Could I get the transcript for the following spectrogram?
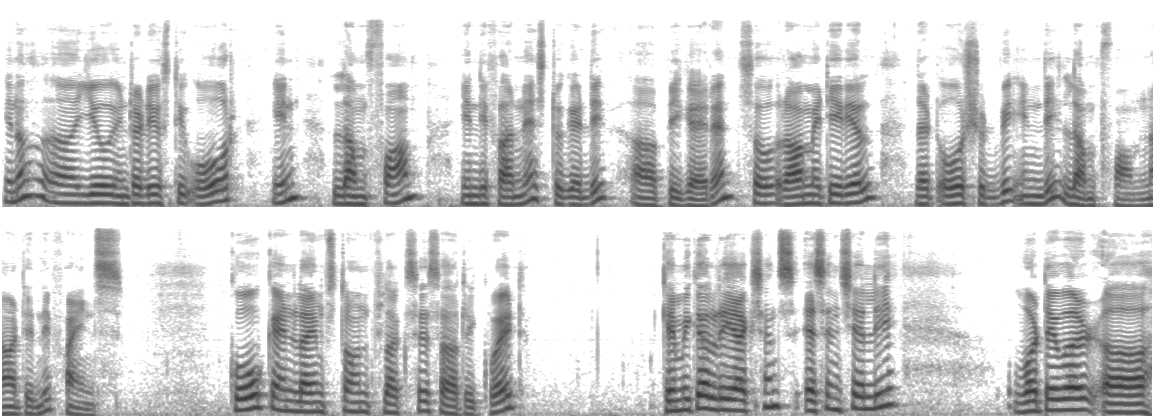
you know uh, you introduce the ore in lump form in the furnace to get the uh, pig iron. So, raw material that ore should be in the lump form not in the fines coke and limestone fluxes are required. Chemical reactions essentially whatever uh,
